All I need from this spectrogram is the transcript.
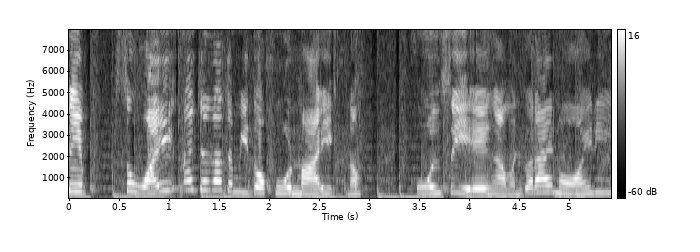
สิบสวย น่าจะน่าจะมีตัวคูณมาอีกเนาะ คูณสี่เองอะ่ะ มันก็ได้น้อยดี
